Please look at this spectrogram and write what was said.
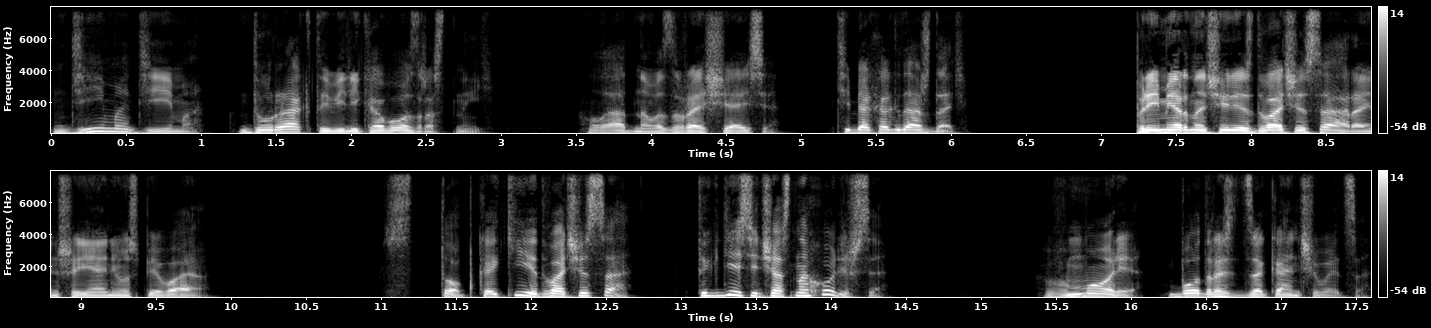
Дима, Дима, дурак ты великовозрастный. Ладно, возвращайся. Тебя когда ждать? Примерно через два часа, раньше я не успеваю. Стоп, какие два часа? Ты где сейчас находишься? В море. Бодрость заканчивается.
